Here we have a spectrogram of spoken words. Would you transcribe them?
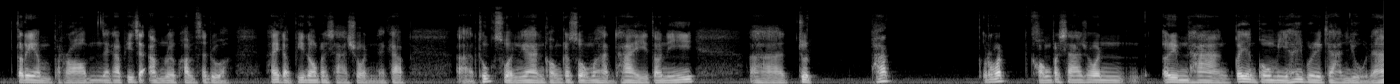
ๆ เตรียมพร้อมนะครับ ที่จะอำนวยความสะดวก ให้กับพี่น้องประชาชนนะครับทุกส่วนงานของกระทรวงมหาดไทยตอนนี้จุดพักรถของประชาชนริมทางก็ยังคงมีให้บริการอยู่นะ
